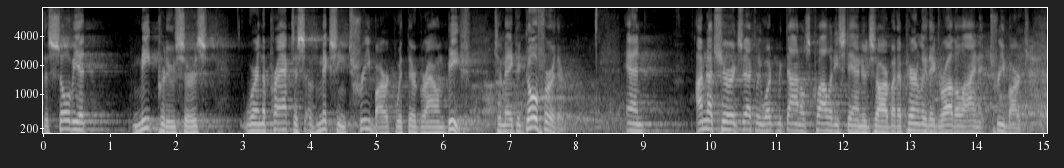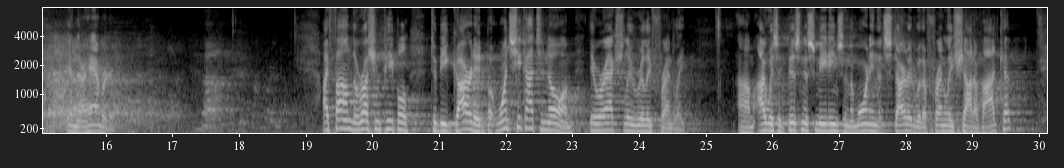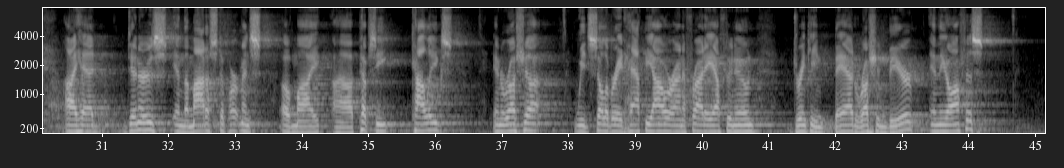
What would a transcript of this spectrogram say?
the Soviet meat producers were in the practice of mixing tree bark with their ground beef to make it go further. And I'm not sure exactly what McDonald's quality standards are, but apparently they draw the line at tree bark in their hamburger. I found the Russian people to be guarded, but once you got to know them, they were actually really friendly. Um, I was at business meetings in the morning that started with a friendly shot of vodka. I had dinners in the modest apartments of my uh, Pepsi colleagues in Russia. We'd celebrate happy hour on a Friday afternoon, drinking bad Russian beer in the office.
